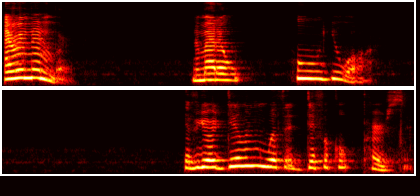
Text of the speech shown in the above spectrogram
And remember, no matter who you are, if you're dealing with a difficult person,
